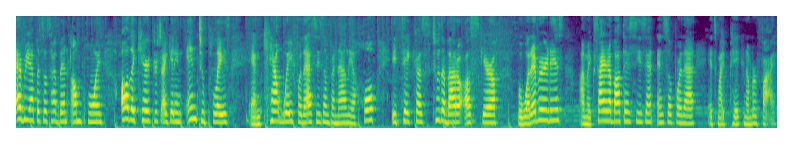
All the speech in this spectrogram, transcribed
Every episodes have been on point. All the characters are getting into place and can't wait for that season finale. I hope it takes us to the battle of Scarif. But whatever it is, I'm excited about this season. And so for that, it's my pick number five.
